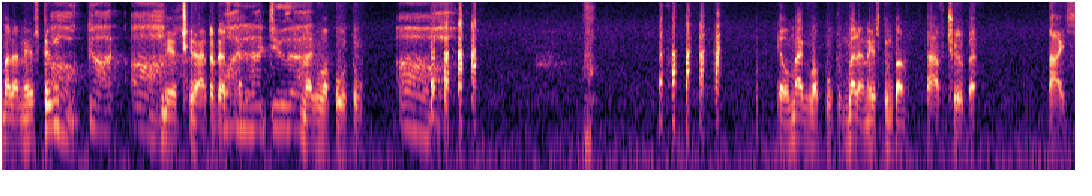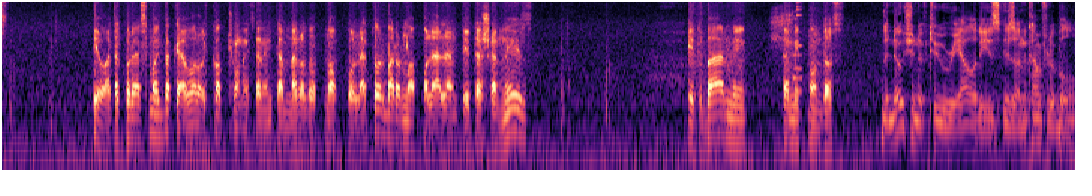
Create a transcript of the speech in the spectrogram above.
belenéztünk. Oh God! Oh, Miért csináltad ezt? Megvakultunk. Oh, Jó, megvakultunk, belenéztünk a távcsőbe. Nice. Jó, hát akkor ezt majd be kell valahogy kapcsolni szerintem, mert az ott napkollektor, bár a nappal ellentétesen néz. Itt bármi, te mit mondasz? The notion of two realities is uncomfortable,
